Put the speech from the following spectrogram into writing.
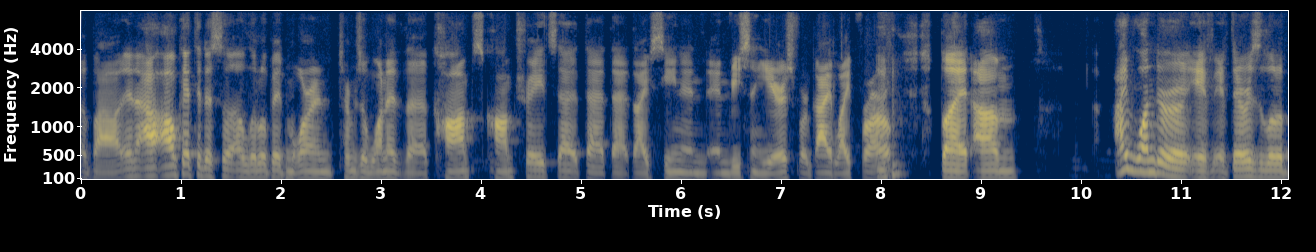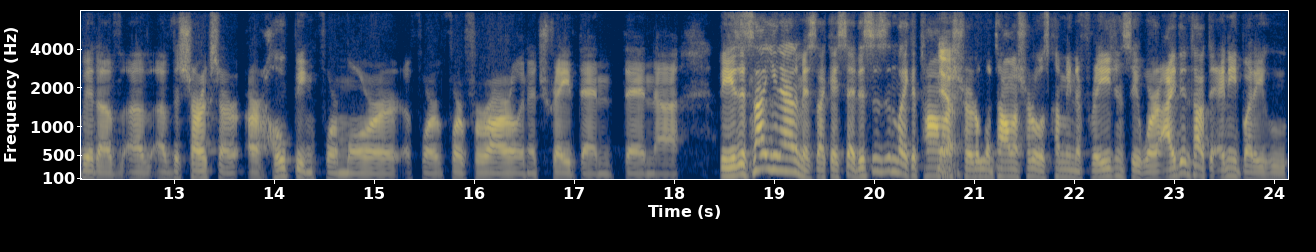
about, and I'll, I'll get to this a, a, little bit more in terms of one of the comps comp trades that that that I've seen in in recent years for a guy like Ferraro, mm-hmm. but um, I wonder if if there is a little bit of of, of the Sharks are are hoping for more for for Ferraro in a trade than than uh, because it's not unanimous. Like I said, this isn't like a Thomas yeah. Hertl when Thomas Hertl was coming to free agency, where I didn't talk to anybody who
